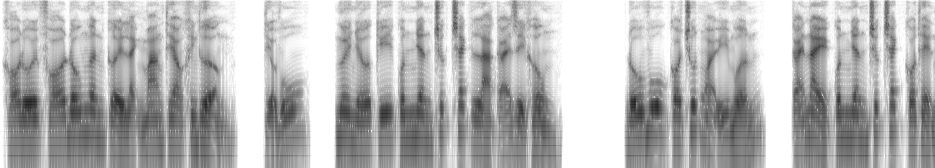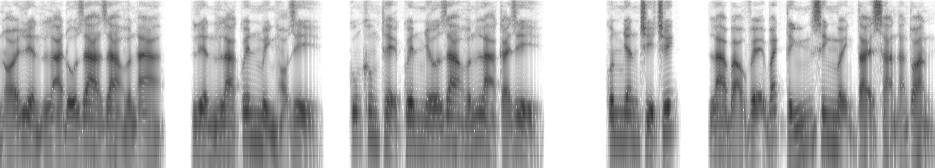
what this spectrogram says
Khó đối phó Đỗ Ngân cười lạnh mang theo khinh thường, tiểu vũ, ngươi nhớ kỹ quân nhân chức trách là cái gì không? Đỗ Vũ có chút ngoài ý muốn, cái này quân nhân chức trách có thể nói liền là Đỗ Gia Gia Huấn A, liền là quên mình họ gì, cũng không thể quên nhớ Gia Huấn là cái gì. Quân nhân chỉ trích, là bảo vệ bách tính sinh mệnh tài sản an toàn.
